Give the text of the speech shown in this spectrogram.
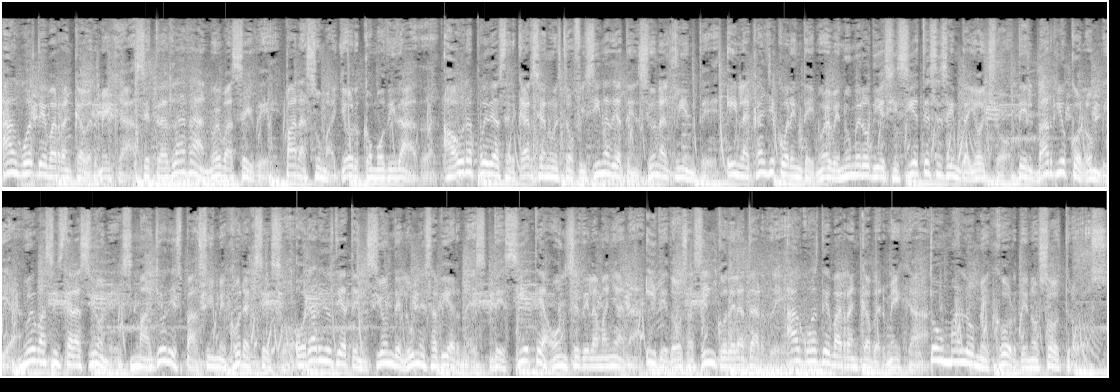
Aguas de Barranca Bermeja se traslada a nueva sede para su mayor comodidad. Ahora puede acercarse a nuestra oficina de atención al cliente en la calle 49, número 1768 del barrio Colombia. Nuevas instalaciones, mayor espacio y mejor acceso. Horarios de atención de lunes a viernes de 7 a 11 de la mañana y de 2 a 5 de la tarde. Aguas de Barranca Bermeja. Toma lo mejor de nosotros.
